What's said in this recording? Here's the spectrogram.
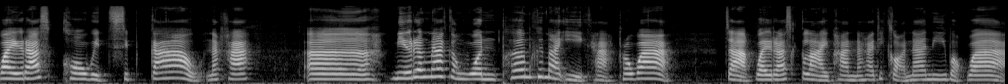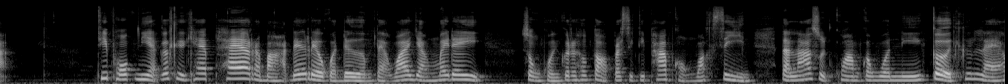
ไวรัสโควิด -19 นะคะมีเรื่องน่ากังวลเพิ่มขึ้นมาอีกค่ะ เพราะว่าจากไวรัสกลายพันธุ์นะคะ ที่ก่อนหน้านี้บอกว่าที่พบเนี่ยก็คือแค่แพร่ระบาดได้เร็วกว่าเดิม แต่ว่ายังไม่ได้ ส่งผลกระทบต่อประสิทธิภาพของวัคซีน แต่ล่าสุดความกังวลนี้เกิดขึ้นแล้ว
